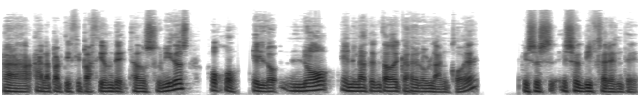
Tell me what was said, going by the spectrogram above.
a, la participación de Estados Unidos. Ojo, en lo, no en el atentado de Carrero Blanco, ¿eh? Eso es, eso es diferente.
